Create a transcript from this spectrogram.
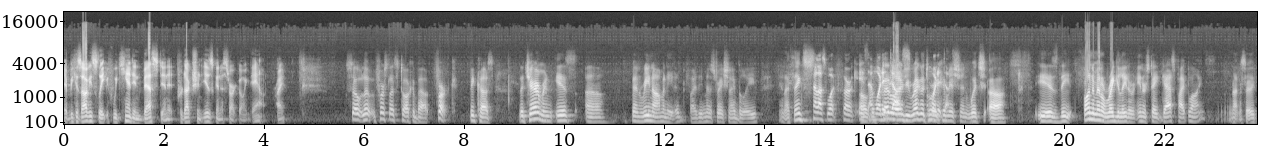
Uh, Because obviously, if we can't invest in it, production is going to start going down, right? So first, let's talk about FERC because the chairman is uh, been renominated by the administration, I believe, and I think Tell us what FERC is oh, and what it does. Federal Energy Regulatory it does. Commission, which uh, is the fundamental regulator in interstate gas pipelines, not necessarily,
